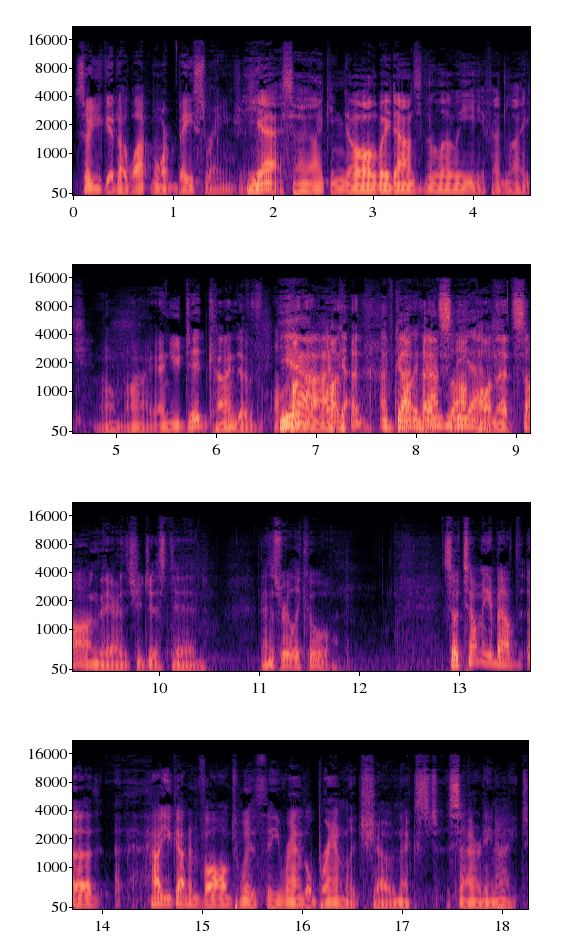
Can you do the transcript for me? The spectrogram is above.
So you get a lot more bass range. Yes, I, I can go all the way down to the low E if I'd like. Oh my! And you did kind of. On, Yeah, on I've got- that- I've got it down to the song, F. on that song there that you just did. That's really cool. So tell me about uh, how you got involved with the Randall Bramlett show next Saturday night.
